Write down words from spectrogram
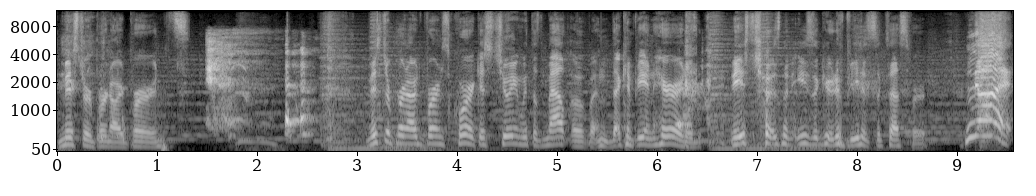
Mr. Bernard Burns. Mr. Bernard Burns' quirk is chewing with his mouth open that can be inherited, and he has chosen Izuku to be his successor. Nut!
